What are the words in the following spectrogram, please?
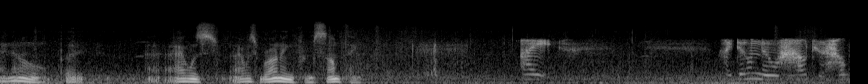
I know, but I- was I was running from something. I. I don't know how to help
